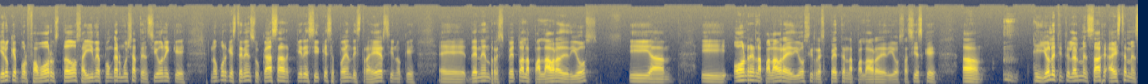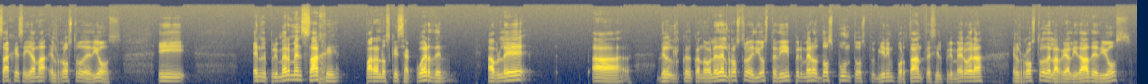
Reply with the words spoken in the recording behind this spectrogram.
Quiero que por favor todos ahí me pongan mucha atención y que no porque estén en su casa quiere decir que se pueden distraer, sino que eh, den en respeto a la palabra de Dios y, honren la palabra de Dios y respeten la palabra de Dios. Así es que, y yo le titulé el mensaje, a este mensaje se llama El rostro de Dios. Y en el primer mensaje, para los que se acuerden, hablé... a cuando hablé del rostro de Dios, te di primero dos puntos bien importantes. Y el primero era el rostro de la realidad de Dios.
